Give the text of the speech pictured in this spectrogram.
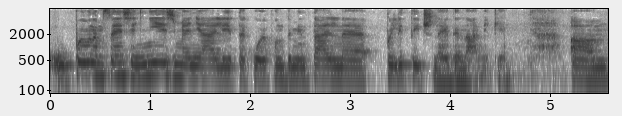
у пэўным сэнсе не змянялі такое фундаментальнае палітычнай дынамікі. Э,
